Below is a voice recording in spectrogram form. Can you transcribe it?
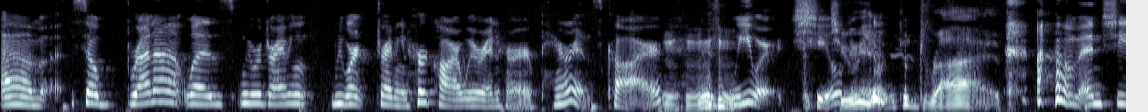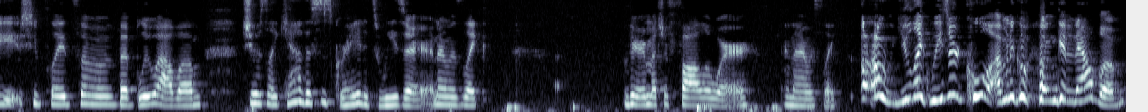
Um, so Brenna was, we were driving, we weren't driving in her car, we were in her parents' car. Because we were Too young to drive. Um, and she, she played some of the Blue album. She was like, yeah, this is great, it's Weezer. And I was like, very much a follower. And I was like, oh, you like Weezer? Cool, I'm gonna go out and get an album.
